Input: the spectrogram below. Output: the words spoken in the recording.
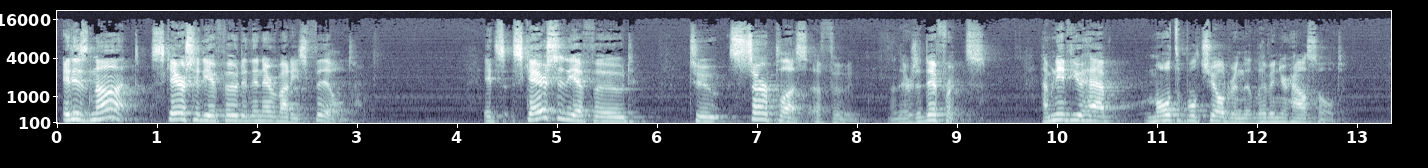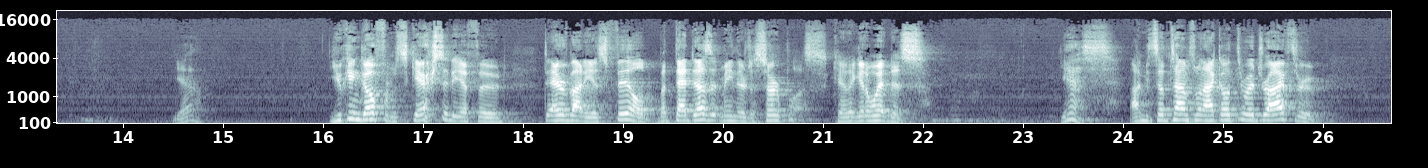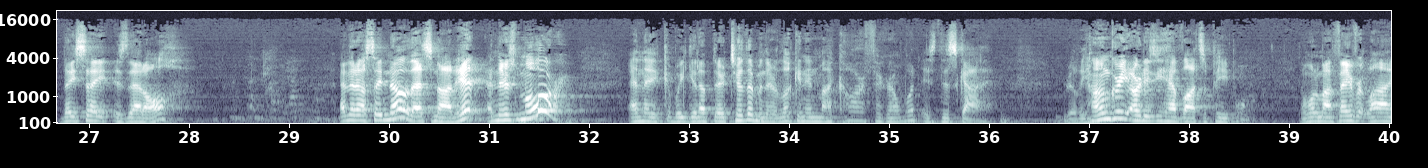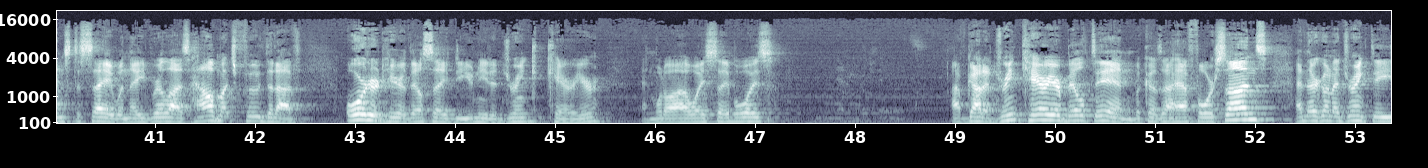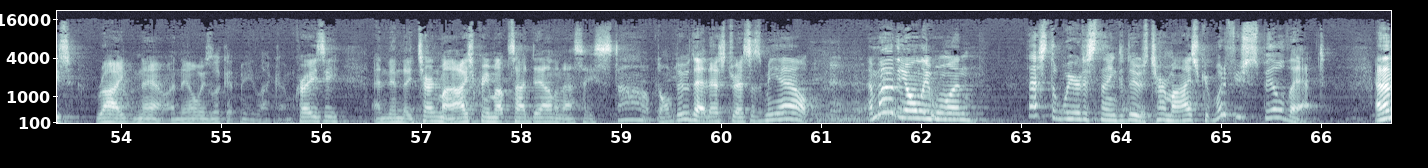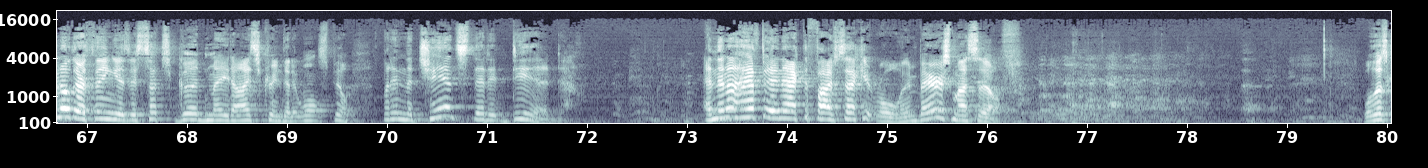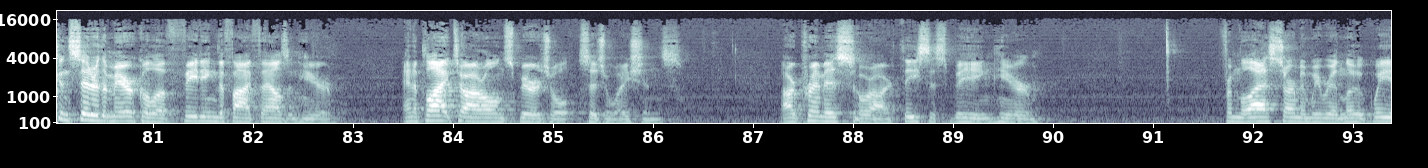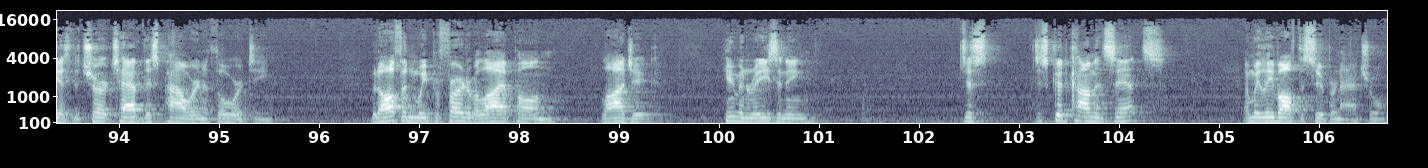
It is not scarcity of food and then everybody's filled. It's scarcity of food to surplus of food. Now, there's a difference. How many of you have multiple children that live in your household? Yeah. You can go from scarcity of food to everybody is filled, but that doesn't mean there's a surplus. Can I get a witness? Yes. I mean, sometimes when I go through a drive through, they say, Is that all? And then I'll say, No, that's not it. And there's more. And they, we get up there to them, and they're looking in my car, figuring out what is this guy really hungry, or does he have lots of people? And one of my favorite lines to say when they realize how much food that I've ordered here, they'll say, Do you need a drink carrier? And what do I always say, boys? I've got a drink carrier built in because I have four sons and they're going to drink these right now. And they always look at me like I'm crazy. And then they turn my ice cream upside down and I say, Stop, don't do that. That stresses me out. Am I the only one? That's the weirdest thing to do is turn my ice cream. What if you spill that? And I know their thing is it's such good made ice cream that it won't spill. But in the chance that it did, and then I have to enact the five second rule and embarrass myself. Well, let's consider the miracle of feeding the 5,000 here and apply it to our own spiritual situations. Our premise or our thesis being here from the last sermon we were in Luke, we as the church have this power and authority. But often we prefer to rely upon logic, human reasoning, just, just good common sense, and we leave off the supernatural.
